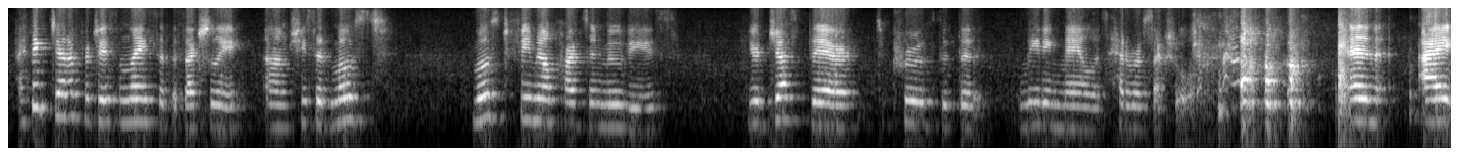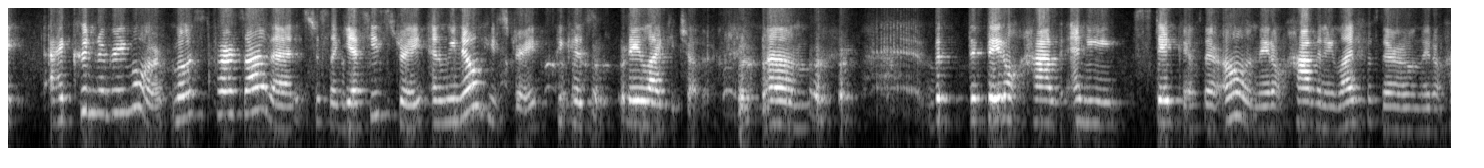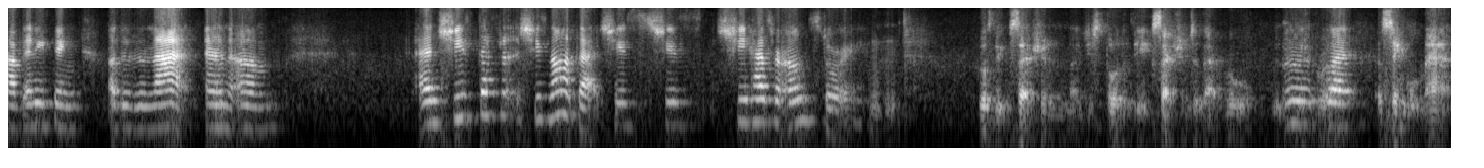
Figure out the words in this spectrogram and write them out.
I think Jennifer Jason Leigh said this actually. Um, she said most most female parts in movies, you're just there to prove that the leading male is heterosexual. And I I couldn't agree more. Most parts are that. It's just like, yes, he's straight, and we know he's straight because they like each other. Um, but that they don't have any stake of their own. They don't have any life of their own. They don't have anything other than that. And um, and she's definitely she's not that. She's she's she has her own story. Mhm. Was the exception. I just thought of the exception to that rule. With, Mm, with, uh, a single man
